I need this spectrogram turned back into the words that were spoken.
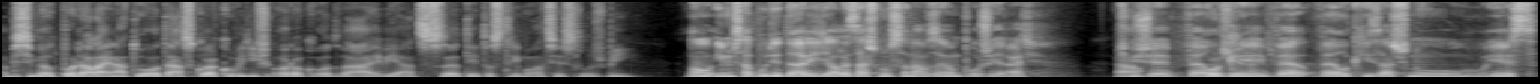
aby si mi odpovedal aj na tú otázku, ako vidíš o rok, o dva aj viac eh, tieto streamovacie služby? No im sa bude dariť, ale začnú sa navzájom požierať. Čiže veľký, veľ, veľký začnú jesť,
